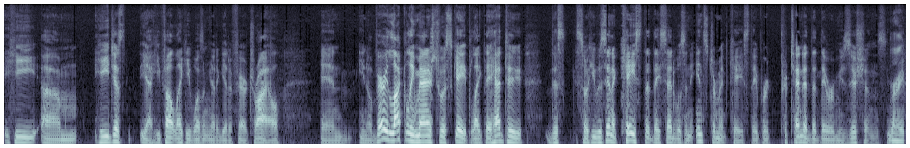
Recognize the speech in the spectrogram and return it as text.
he um, he just yeah he felt like he wasn't going to get a fair trial, and you know very luckily managed to escape. Like they had to this so he was in a case that they said was an instrument case. They pre- pretended that they were musicians. right.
